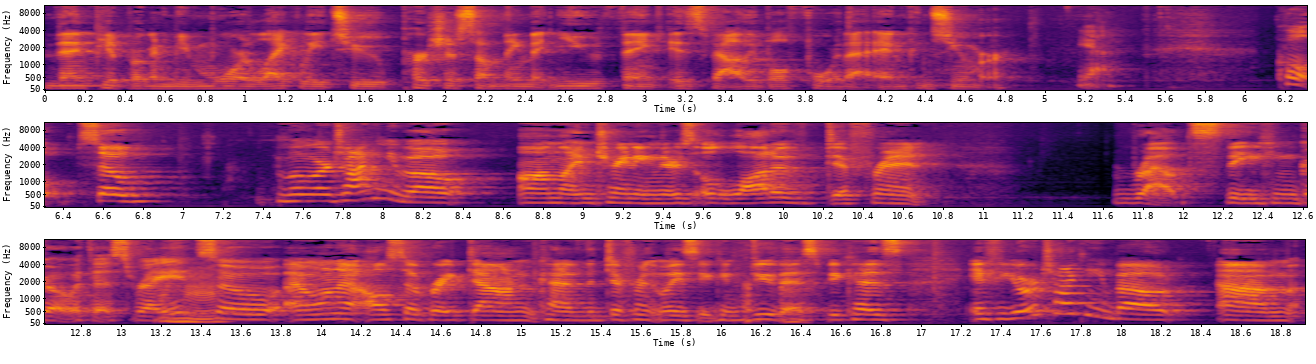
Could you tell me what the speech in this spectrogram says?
then people are going to be more likely to purchase something that you think is valuable for that end consumer Yeah. Cool. So when we're talking about online training, there's a lot of different routes that you can go with this, right? So I want to also break down kind of the different ways you can do this because if you're talking about um,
